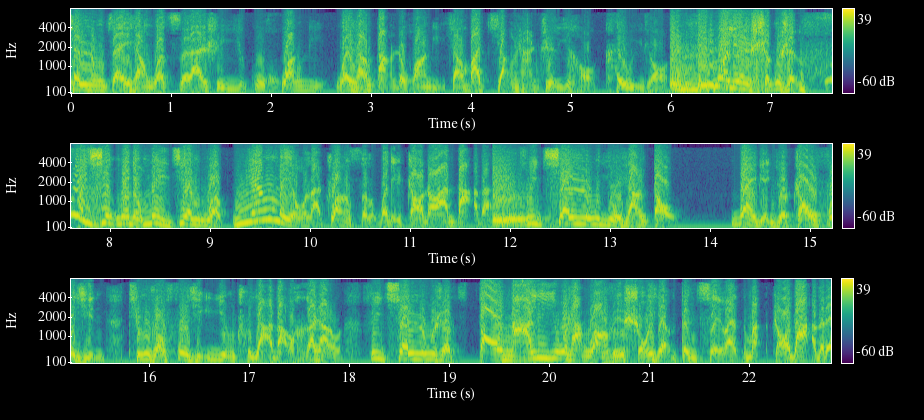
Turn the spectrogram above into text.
乾隆在想，我自然是一国皇帝，我想当着皇帝，想把江山治理好。可有一条，我连生身父亲我都没见过，娘没有了，撞死了，我得找找俺爸爸。所以乾隆就想到。外边去找父亲，听说父亲已经出家当和尚了，所以乾隆是到哪里游山逛水，首先奔慈院怎么找大的嘞？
